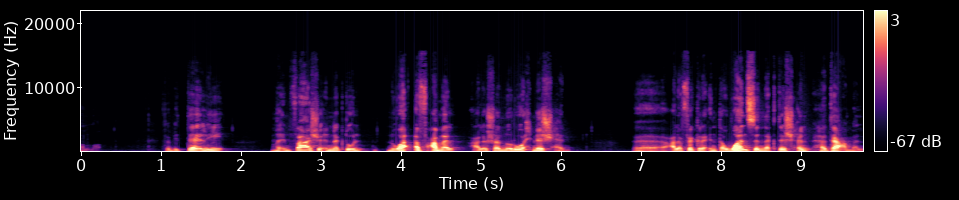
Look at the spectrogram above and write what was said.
الله. فبالتالي ما ينفعش إنك تقول نوقف عمل علشان نروح نشحن. آه على فكرة أنت once إنك تشحن هتعمل.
